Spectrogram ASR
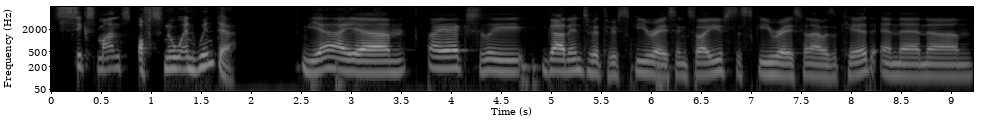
six months of snow and winter? Yeah, I um I actually got into it through ski racing. So I used to ski race when I was a kid, and then um,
